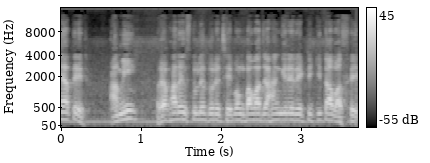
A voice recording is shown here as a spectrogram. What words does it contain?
আয়াতের আমি রেফারেন্স তুলে ধরেছি এবং বাবা জাহাঙ্গীরের একটি কিতাব আছে।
